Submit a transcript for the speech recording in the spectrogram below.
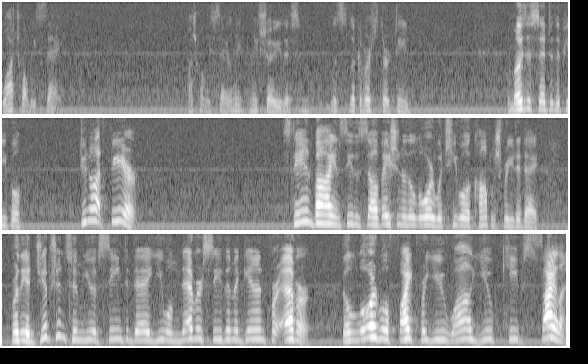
watch what we say. Watch what we say. Let me let me show you this. Let's look at verse 13. Moses said to the people, do not fear. Stand by and see the salvation of the Lord, which he will accomplish for you today. For the Egyptians whom you have seen today, you will never see them again forever. The Lord will fight for you while you keep silent.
